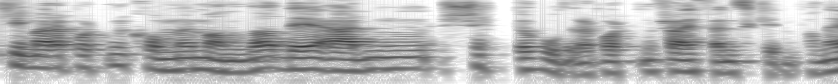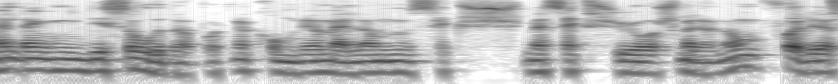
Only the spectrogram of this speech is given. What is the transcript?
Klimarapporten kommer mandag. Det er den sjette hovedrapporten fra FNs klimapanel. Den, disse hovedrapportene kommer jo mellom 6, med seks-sju års mellomrom. Forrige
